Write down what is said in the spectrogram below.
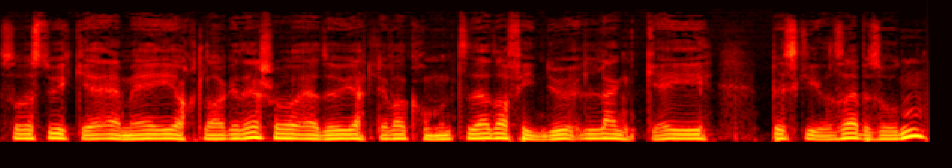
Så hvis du ikke er med i jaktlaget der, så er du hjertelig velkommen til det. Da finner du lenke i beskrivelse av episoden.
